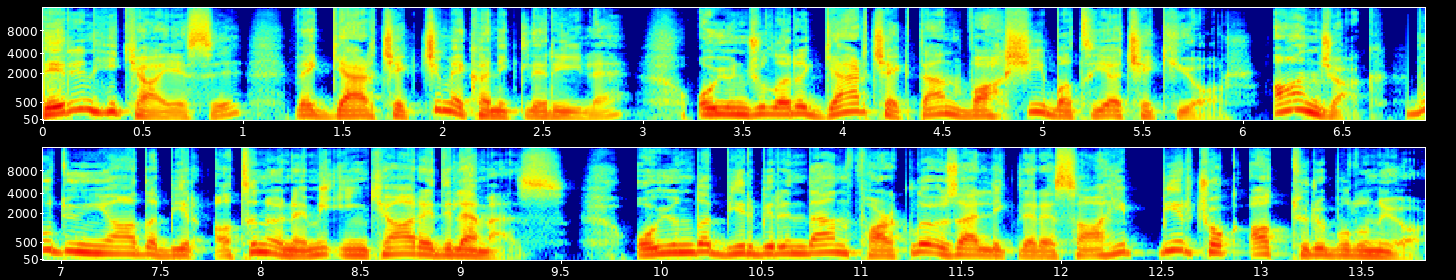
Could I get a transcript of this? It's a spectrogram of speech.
derin hikayesi ve gerçekçi mekanikleriyle oyuncuları gerçekten vahşi batıya çekiyor. Ancak bu dünyada bir atın önemi inkar edilemez. Oyunda birbirinden farklı özelliklere sahip birçok at türü bulunuyor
